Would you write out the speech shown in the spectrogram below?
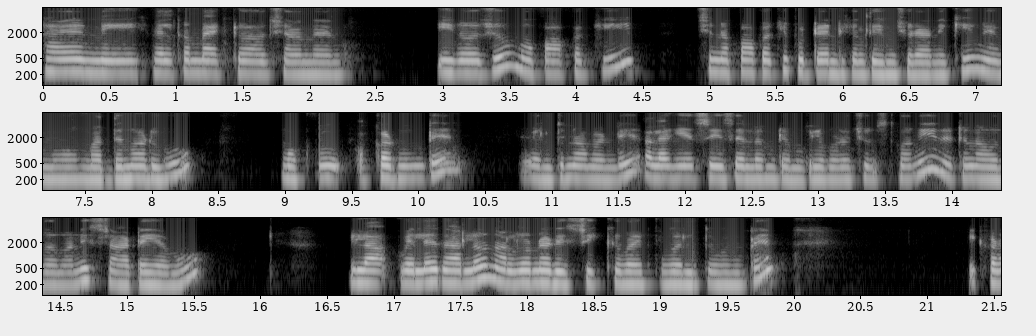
హాయ్ అండి. Welcome back to our channel. ఈరోజు మా పాపకి, చిన్న పాపకి పుట్టెంటికలు తీయించడానికి మేము మధ్యమడుగు మొక్కు అక్కడుంటే వెళ్తున్నామండి. అలాగే శ్రీశైలం టెంపుల్ కూడా చూసుకొని రిటర్న్ అవుదామని స్టార్ట్ అయ్యాము. ఇలా వెళ్ళే దారిలో నల్గొండ డిస్ట్రిక్ట్ వైపు వెళ్తూ ఉంటే ఇక్కడ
